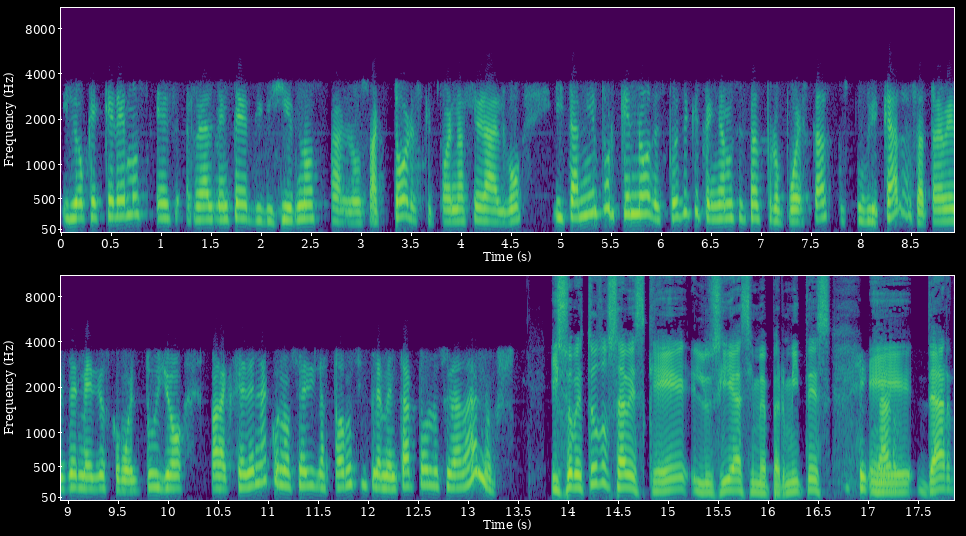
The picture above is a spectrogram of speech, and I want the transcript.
y lo que queremos es realmente dirigirnos a los actores que pueden hacer algo y también, ¿por qué no? Después de que tengamos estas propuestas, pues publicarlas a través de medios como el tuyo para que se den a conocer y las podamos implementar todos los ciudadanos. Y sobre todo, ¿sabes qué, Lucía? Si me permites, eh, dar,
